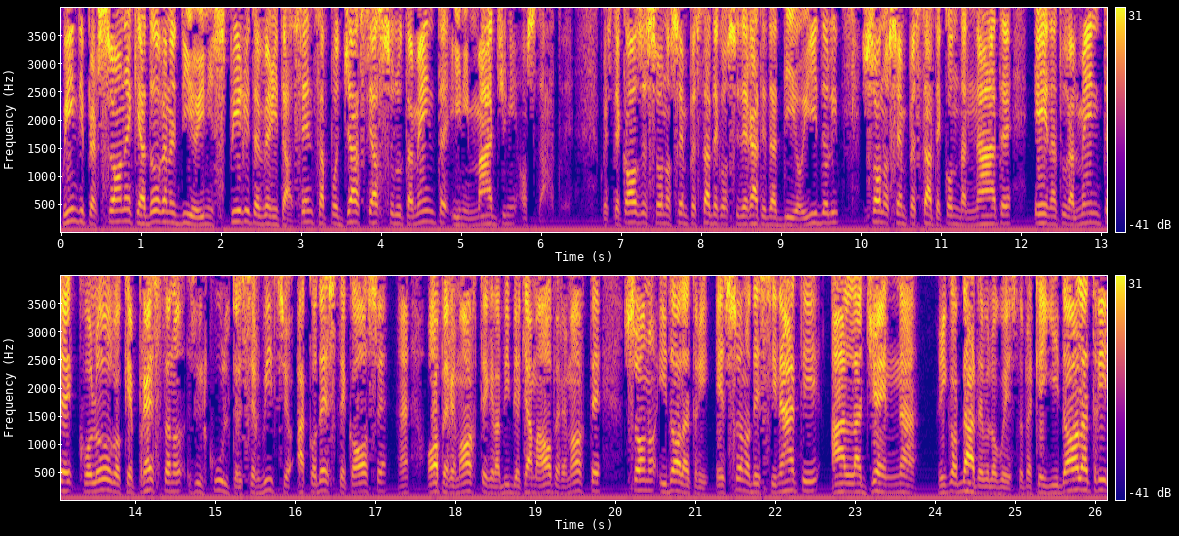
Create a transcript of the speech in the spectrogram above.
Quindi persone che adorano Dio in spirito e verità, senza appoggiarsi assolutamente in immagini o statue. Queste cose sono sempre state considerate da Dio idoli, sono sempre state condannate e naturalmente coloro che prestano il culto e il servizio a codeste cose, eh, opere morte, che la Bibbia chiama opere morte, sono idolatri e sono destinati alla genna, Ricordatevelo questo, perché gli idolatri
